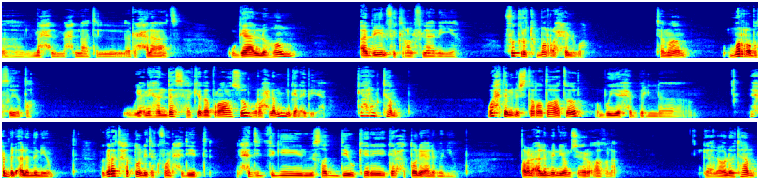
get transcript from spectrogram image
آه، المحل محلات الرحلات وقال لهم أبي الفكرة الفلانية. فكرته مرة حلوة تمام؟ ومرة بسيطة. ويعني هندسها كذا براسه وراح لمهم قال أبيها. قالوا تم. واحدة من اشتراطاته أبوي يحب ال يحب الالومنيوم فقال تحطون لي تكفون حديد. الحديد ثقيل ويصدي وكريه. قال حطوا لي الومنيوم طبعا الالومنيوم سعره أغلى. قالوا له تم.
